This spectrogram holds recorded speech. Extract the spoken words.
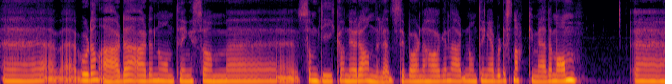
Eh, hvordan er det? Er det noen ting som, eh, som, de kan gjøre annerledes i barnehagen? Er det noen ting jeg burde snakke med dem om? Eh,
